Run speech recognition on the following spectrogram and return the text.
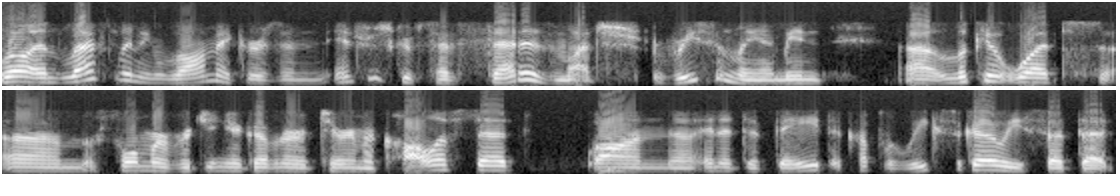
Well, and left leaning lawmakers and interest groups have said as much recently. I mean, uh, look at what um, former Virginia Governor Terry McAuliffe said on uh, in a debate a couple of weeks ago. He said that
